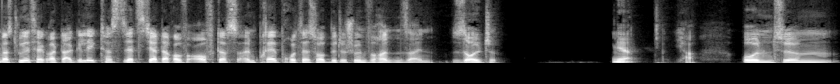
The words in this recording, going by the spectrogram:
was du jetzt ja gerade dargelegt hast, setzt ja darauf auf, dass ein Präprozessor bitte schön vorhanden sein sollte. Ja. Ja. Und ähm,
